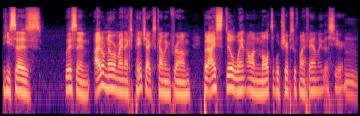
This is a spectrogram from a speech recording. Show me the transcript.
he says, "Listen, I don't know where my next paycheck's coming from, but I still went on multiple trips with my family this year, Mm,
